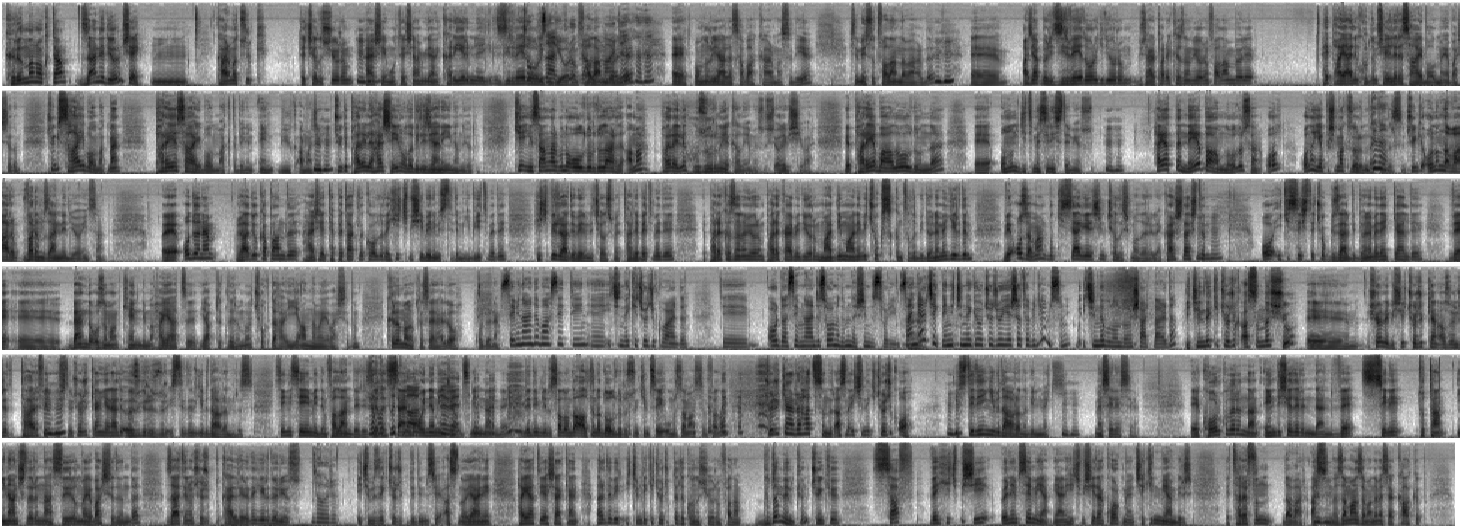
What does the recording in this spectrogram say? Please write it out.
Kırılma noktam zannediyorum şey hmm, Karma Türk'te çalışıyorum. Her şey muhteşem gidiyor. Yani kariyerimle ilgili zirveye Çok doğru gidiyorum falan vardı. böyle. Hı hı. Evet Onur Yar'la Sabah Karması diye. İşte Mesut falan da vardı. Ee, acayip böyle zirveye doğru gidiyorum. Güzel para kazanıyorum falan böyle. Hep hayalini kurduğum şeylere sahip olmaya başladım. Çünkü sahip olmak ben paraya sahip olmaktı benim en büyük amacım. Çünkü parayla her şeyin olabileceğine inanıyordum. Ki insanlar bunu oldurdulardı ama parayla huzurunu yakalayamıyorsun. İşte öyle bir şey var. Ve paraya bağlı olduğunda e, onun gitmesini istemiyorsun. Hayatta neye bağımlı olursan ol ona yapışmak zorunda Değil mi? kalırsın. Çünkü onunla varım, varım zannediyor insan. Ee, o dönem radyo kapandı. Her şey tepe taklak oldu ve hiçbir şey benim istediğim gibi gitmedi. Hiçbir radyo benimle çalışmayı talep etmedi. E, para kazanamıyorum, para kaybediyorum. Maddi manevi çok sıkıntılı bir döneme girdim. Ve o zaman bu kişisel gelişim çalışmalarıyla karşılaştım. O ikisi işte çok güzel bir döneme denk geldi ve e, ben de o zaman kendimi, hayatı, yaptıklarımı çok daha iyi anlamaya başladım. Kırılma noktası herhalde o. o dönem. Seminerde bahsettiğin e, içindeki çocuk vardı. E, orada seminerde sormadım da şimdi sorayım. Sen Aha. gerçekten içindeki o çocuğu yaşatabiliyor musun? İçinde bulunduğun şartlarda. İçindeki çocuk aslında şu, e, şöyle bir şey. Çocukken az önce tarif etmiştim. Çocukken genelde özgürüzdür, istediğimiz gibi davranırız. Seni sevmedim falan deriz ya da Rahatlıkla, seninle oynamayacağım evet. bilmem ne. Dediğim gibi salonda altına doldurursun, kimseyi umursamazsın falan. Çocukken rahatsındır. Aslında içindeki çocuk o. İstediğin gibi davranabilmek meselesi. E, korkularından, endişelerinden ve seni tutan inançlarından sıyrılmaya başladığında zaten o çocukluk hallerine geri dönüyorsun Doğru. içimizdeki çocuk dediğimiz şey aslında o yani hayatı yaşarken arada bir içimdeki çocukla da konuşuyorum falan. Bu da mümkün çünkü saf ve hiçbir şeyi önemsemeyen yani hiçbir şeyden korkmayan, çekinmeyen bir e, tarafın da var aslında. Zaman zaman da mesela kalkıp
